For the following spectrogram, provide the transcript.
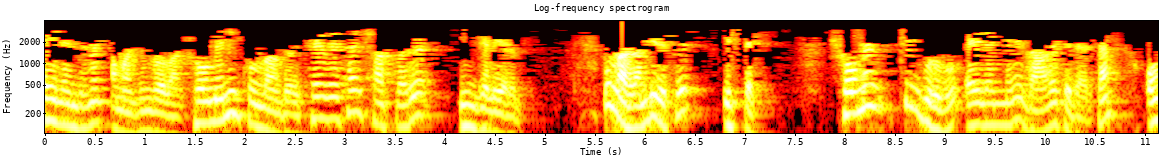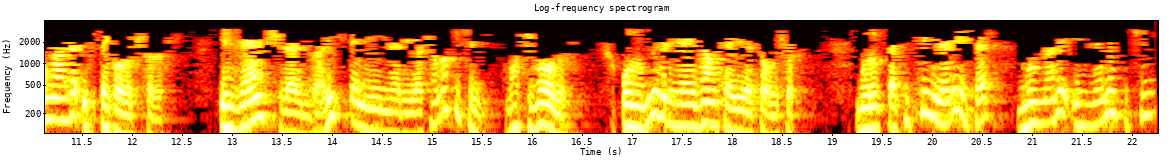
eğlendirmek amacında olan şovmenin kullandığı çevresel şartları inceleyelim. Bunlardan birisi istek. Şovmen tüm grubu eğlenmeye davet ederken onlarda istek oluşturur. İzleyen kişiler garip deneyimleri yaşamak için motive olur. Olumlu bir heyecan seviyesi oluşur. Gruptaki kimileri ise bunları izlemek için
